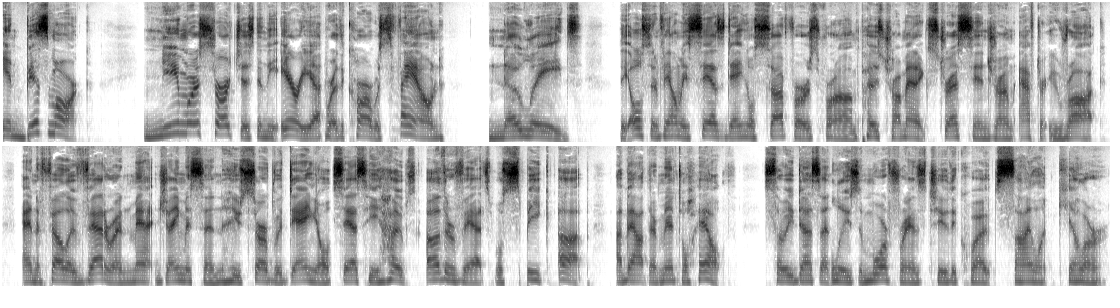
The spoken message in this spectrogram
in Bismarck. Numerous searches in the area where the car was found, no leads. The Olson family says Daniel suffers from post traumatic stress syndrome after Iraq. And a fellow veteran, Matt Jameson, who served with Daniel, says he hopes other vets will speak up about their mental health so he doesn't lose more friends to the quote, silent killer.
